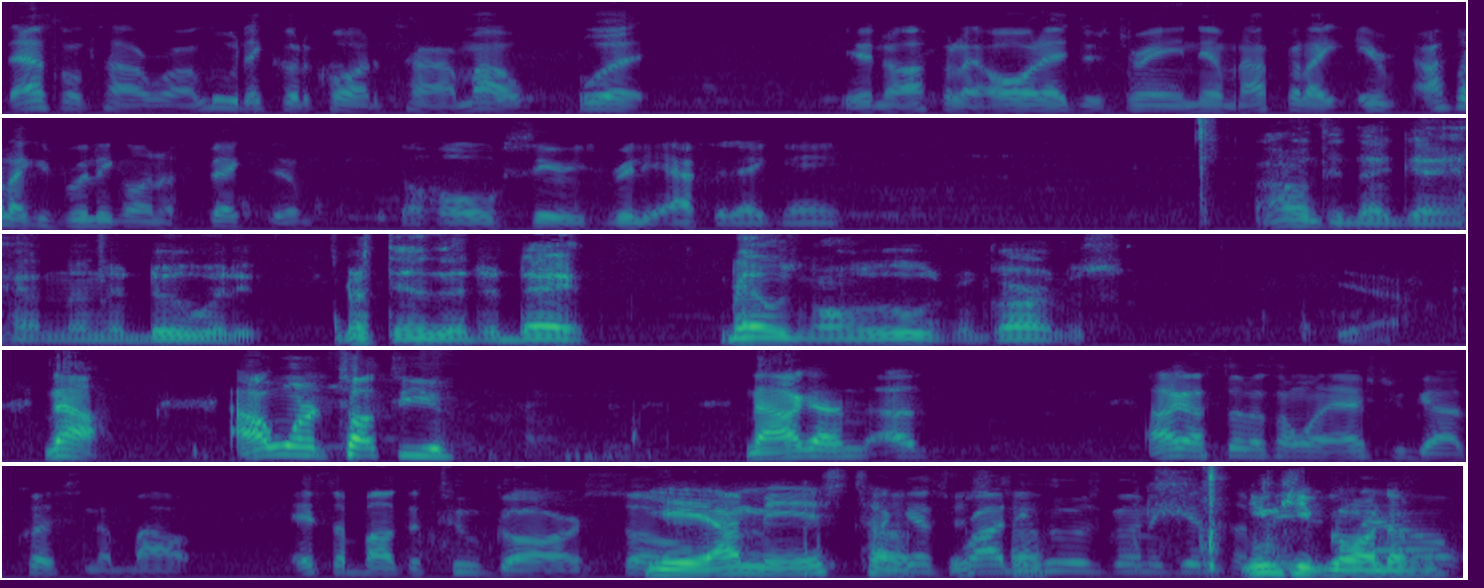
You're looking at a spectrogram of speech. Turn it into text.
That's on Tyronn Lue. They could have called a timeout, but you know, I feel like all that just drained them. And I feel like it, I feel like it's really going to affect them the whole series. Really after that game. I don't think that game had nothing to do with it. At the end of the day, they was gonna lose regardless. Yeah. Now, I want to talk to you. Now I got I, I got something I want to ask you guys a question about. It's about the two guards. So yeah, I mean it's tough. I guess it's Rodney tough. Hood's going to get. Some You can keep going, now, though.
